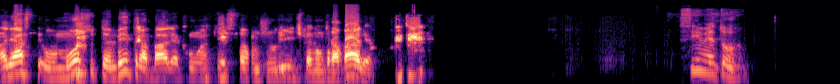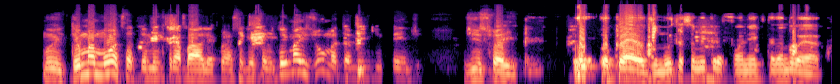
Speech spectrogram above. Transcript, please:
Aliás, o moço também trabalha com a questão jurídica, não trabalha? Sim, mentor. Muito. Tem uma moça também que trabalha com essa questão. Tem mais uma também que entende disso aí. Ô, ô Cláudio, muta seu microfone aí que tá dando eco.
